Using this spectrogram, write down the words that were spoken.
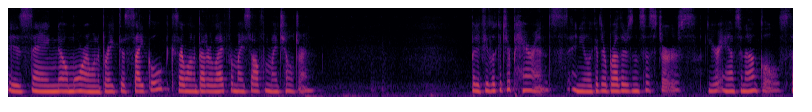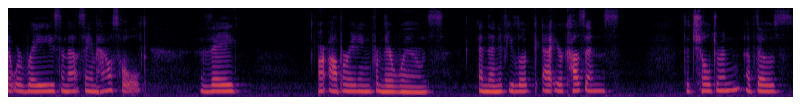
is saying, No more, I want to break this cycle because I want a better life for myself and my children. But if you look at your parents and you look at their brothers and sisters, your aunts and uncles that were raised in that same household, they are operating from their wounds. And then if you look at your cousins, the children of those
